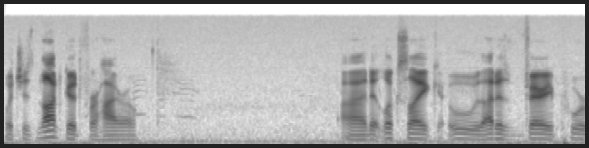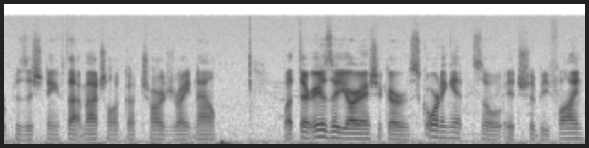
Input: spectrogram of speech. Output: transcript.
which is not good for Hiro. And it looks like, ooh, that is very poor positioning if that matchlock got charged right now. But there is a Yari escorting it, so it should be fine.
